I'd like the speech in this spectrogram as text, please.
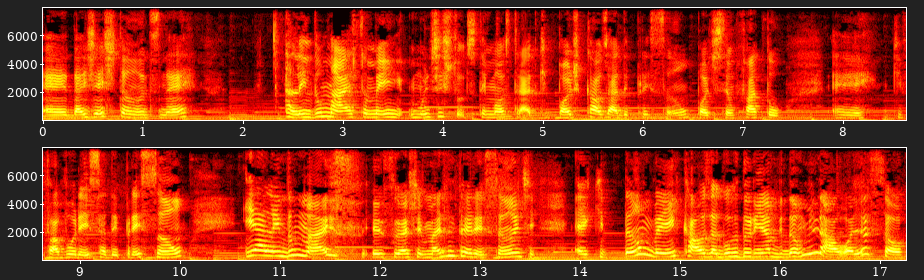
é, das gestantes, né? Além do mais, também muitos estudos têm mostrado que pode causar depressão, pode ser um fator é, que favoreça a depressão e além do mais, isso eu achei mais interessante, é que também causa gordurinha abdominal, olha só.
